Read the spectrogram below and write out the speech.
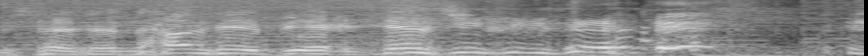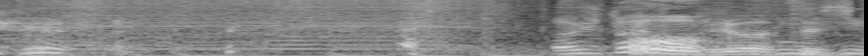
Myślę, że na mnie biegniesz? Chodź tu! Było coś...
